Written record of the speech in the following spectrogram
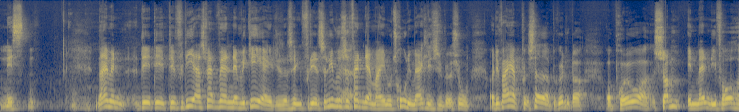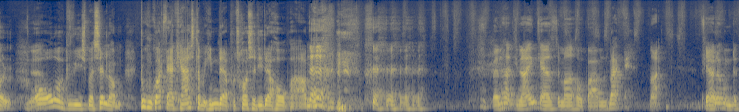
næsten. Nej, men det, det, det er fordi, jeg er svært ved at navigere i de der ting. Fordi så lige pludselig Ja. så fandt jeg mig i en utrolig mærkelig situation. Og det var, jeg sad og begyndte at, at prøve at, som en mand i forhold ja. Og overbevise mig selv om, du kunne godt være kærester med hende der, på trods af de der hår på armen. Men har din egen kæreste meget hår på armen? Nej, Nej. Fjerner hun det?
